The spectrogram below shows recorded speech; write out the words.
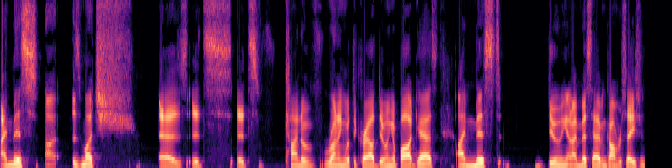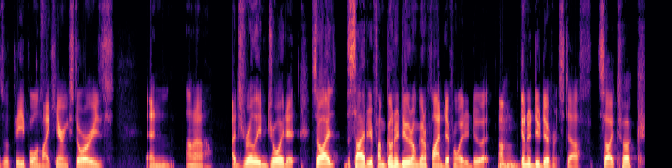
I miss uh, as much as it's it's kind of running with the crowd doing a podcast. I missed doing it. I miss having conversations with people and like hearing stories, and I don't know. I just really enjoyed it. So I decided if I'm going to do it, I'm going to find a different way to do it. I'm going to do different stuff. So I took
